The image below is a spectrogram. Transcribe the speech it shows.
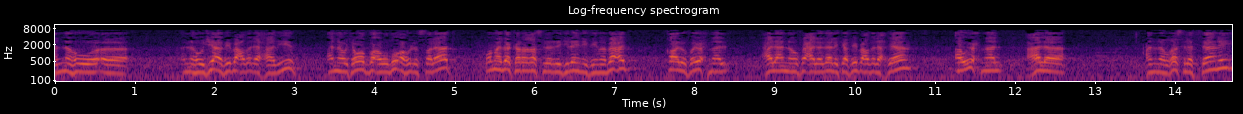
أنه آه، أنه جاء في بعض الأحاديث أنه توضأ وضوءه للصلاة وما ذكر غسل الرجلين فيما بعد قالوا فيحمل على أنه فعل ذلك في بعض الأحيان أو يحمل على أن الغسل الثاني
